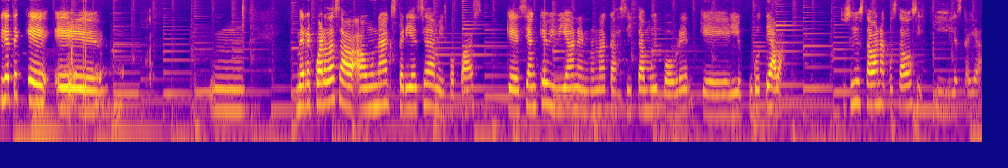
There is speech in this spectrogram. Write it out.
Fíjate que eh, mm, me recuerdas a, una experiencia de mis papás que decían que vivían en una casita muy pobre que goteaba. Entonces ellos estaban acostados y, y les caía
